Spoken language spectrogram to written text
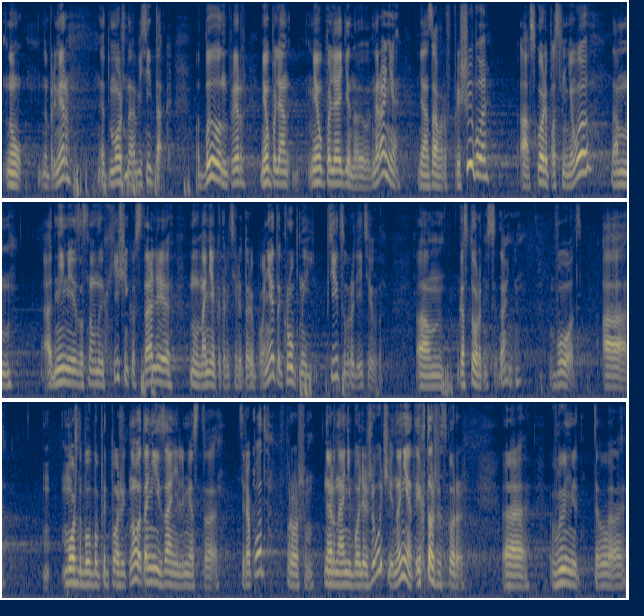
Ну, например, это можно объяснить так. Вот было, например, меополиогеновое вымирание, динозавров пришибло, а вскоре после него там одними из основных хищников стали, ну, на некоторой территории планеты, крупные птицы, вроде эти эм, гасторницы, да? Вот. А можно было бы предположить, ну, вот они заняли место терапод в прошлом, наверное, они более живучие, но нет, их тоже скоро э, выметало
